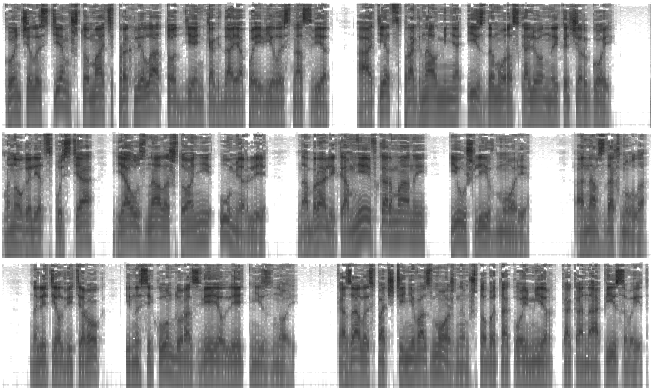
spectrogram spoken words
Кончилось тем, что мать прокляла тот день, когда я появилась на свет, а отец прогнал меня из дому раскаленной кочергой. Много лет спустя я узнала, что они умерли, набрали камней в карманы и ушли в море. Она вздохнула. Налетел ветерок и на секунду развеял летний зной. Казалось почти невозможным, чтобы такой мир, как она описывает,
